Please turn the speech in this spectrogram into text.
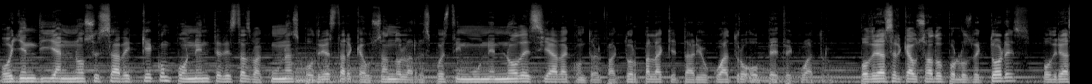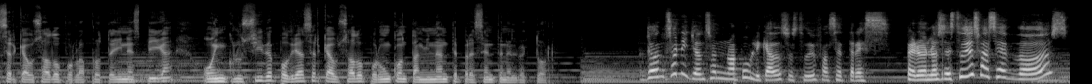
Hoy en día no se sabe qué componente de estas vacunas podría estar causando la respuesta inmune no deseada contra el factor plaquetario 4 o PF4. Podría ser causado por los vectores, podría ser causado por la proteína espiga o inclusive podría ser causado por un contaminante presente en el vector. Johnson Johnson no ha publicado su estudio fase 3, pero en los estudios fase 2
